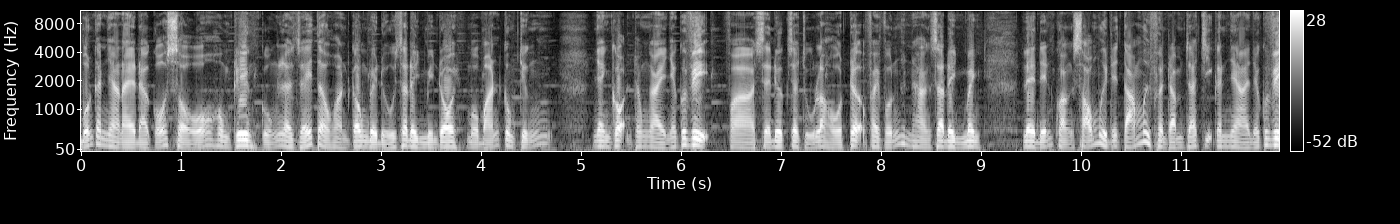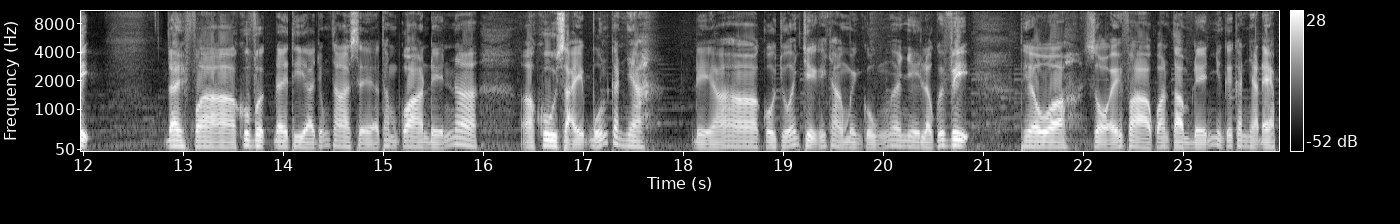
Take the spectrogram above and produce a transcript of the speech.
bốn căn nhà này đã có sổ hồng riêng cũng là giấy tờ hoàn công đầy đủ gia đình mình rồi mua bán công chứng nhanh gọn trong ngày nha quý vị và sẽ được gia chủ là hỗ trợ vay vốn ngân hàng gia đình mình lên đến khoảng 60 đến 80 phần trăm giá trị căn nhà nha quý vị đây, và à, khu vực đây thì à, chúng ta sẽ tham quan đến à, khu dãy 4 căn nhà để cô chú anh chị, khách hàng mình cũng như là quý vị theo dõi và quan tâm đến những cái căn nhà đẹp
